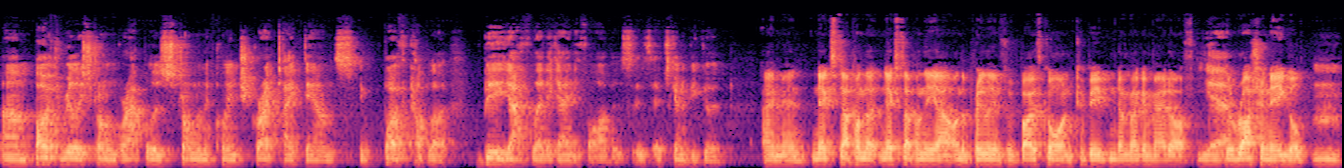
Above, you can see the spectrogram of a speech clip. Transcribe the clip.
Um, both really strong grapplers, strong in the clinch, great takedowns. Both a couple of big athletic 85ers. It's, it's going to be good. Amen. Next up on the next up on the uh, on the prelims, we've both gone Khabib Nurmagomedov, Yeah. the Russian Eagle, Mm.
